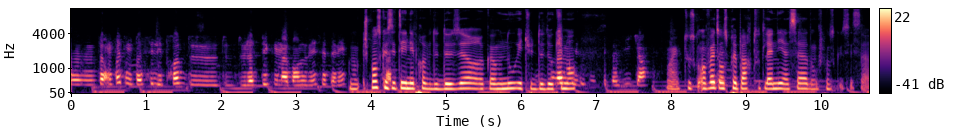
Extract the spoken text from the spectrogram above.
Euh, bah, en fait, on passait l'épreuve de, de, de l'aspect qu'on a abandonné cette année. Donc, Je pense que c'était une épreuve de deux heures euh, comme nous, étude de documents. Ouais, c'est- basique, hein. Ouais, tout ce en fait, on se prépare toute l'année à ça, donc je pense que c'est ça.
